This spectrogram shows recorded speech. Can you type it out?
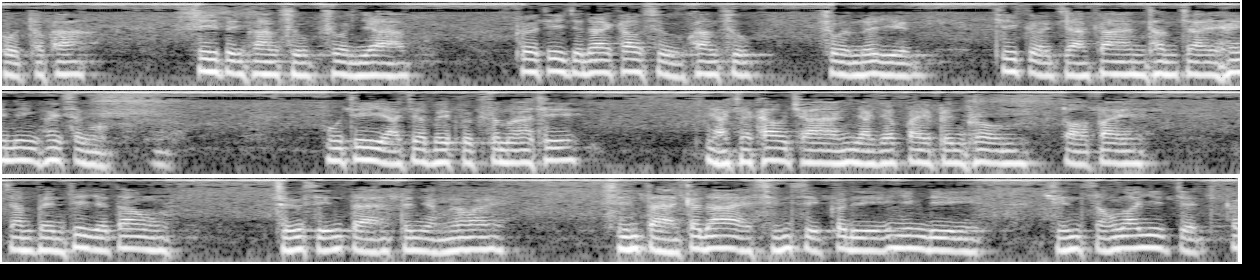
ผลทพะที่เป็นความสุขส่วนหยาบ เพื่อที่จะได้เข้าสู่ความสุขส่วนละเอียดที่เกิดจากการทำใจให้นิ่งให้สงบ ผู้ที่อยากจะไปฝึกสมาธิ อยากจะเข้าฌานอยากจะไปเป็นพรหมต่อไปจำเป็นที่จะต้องถือศีลแปดเป็นอย่างน้อย ศีลแปดก็ได้ศีลสิบก็ดียิ่งดีศีลสองร้อยี่บเจ็ดก็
